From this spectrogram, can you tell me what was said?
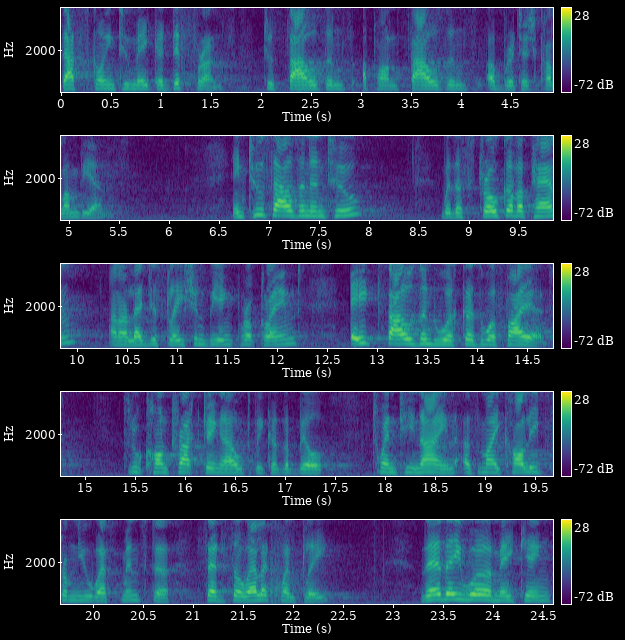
that's going to make a difference to thousands upon thousands of British Columbians. In 2002, with a stroke of a pen and a legislation being proclaimed, 8,000 workers were fired through contracting out because of Bill 29, as my colleague from New Westminster said so eloquently. There they were making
